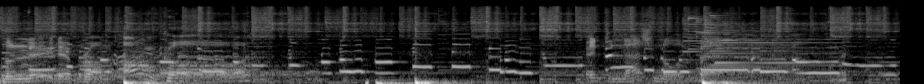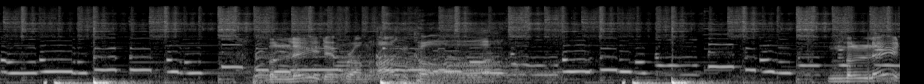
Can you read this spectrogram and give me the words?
The lady from Uncle. International affairs. The lady from Uncle. The lady.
